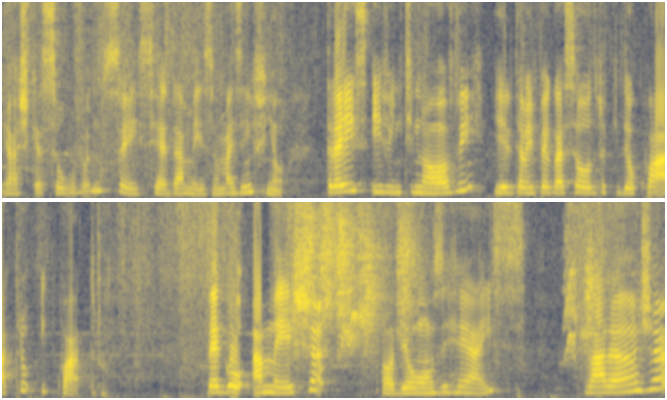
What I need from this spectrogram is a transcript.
Eu acho que essa uva, não sei se é da mesma, mas enfim, ó. 3,29. E ele também pegou essa outra que deu 4 e 4. Pegou ameixa, ó, deu 11 reais. Laranja,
